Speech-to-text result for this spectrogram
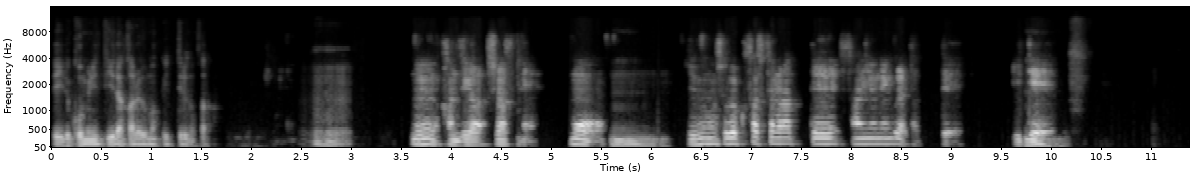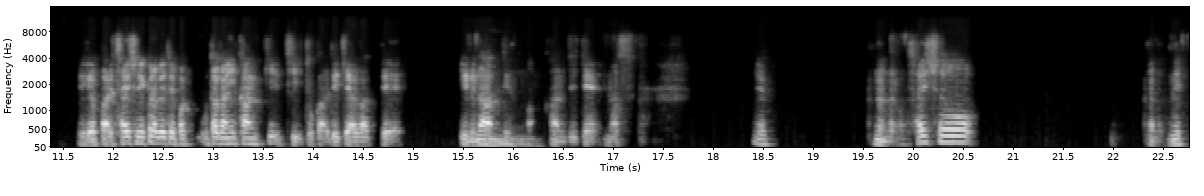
ているコミュニティだからうまくいってるのかうん。のような感じがしますね。もう。自分を所属させてもらって3、4年ぐらい経っていて、やっぱり最初に比べてやっぱお互いに関係値とか出来上がっているなっていうのは感じています。でなんだろう、最初、ネッ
